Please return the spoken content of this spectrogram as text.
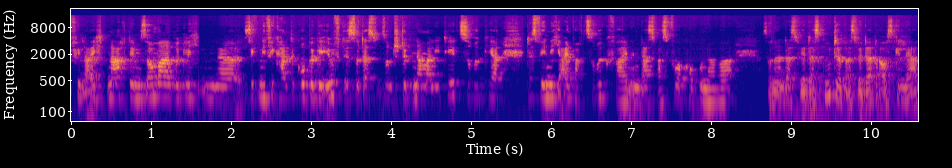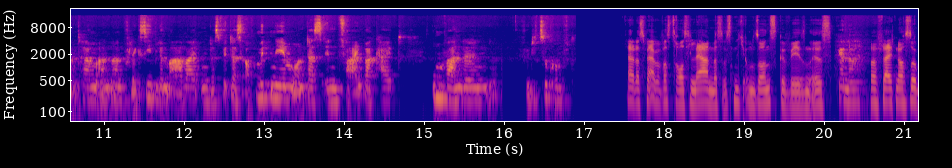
vielleicht nach dem Sommer wirklich eine signifikante Gruppe geimpft ist, sodass so ein Stück Normalität zurückkehrt, dass wir nicht einfach zurückfallen in das, was vor Corona war, sondern dass wir das Gute, was wir daraus gelernt haben an, an flexiblem Arbeiten, dass wir das auch mitnehmen und das in Vereinbarkeit umwandeln für die Zukunft. Ja, dass wir einfach was daraus lernen, dass es nicht umsonst gewesen ist. Genau. Aber vielleicht noch so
